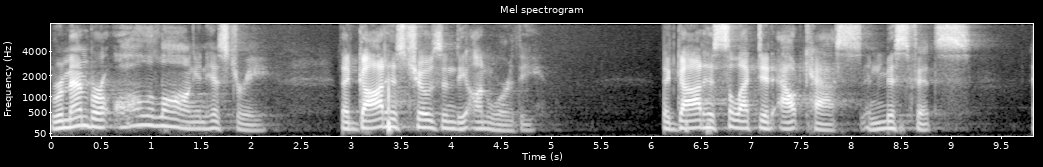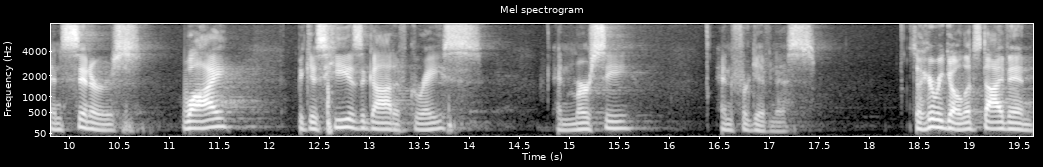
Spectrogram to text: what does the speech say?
Remember all along in history, that God has chosen the unworthy, that God has selected outcasts and misfits and sinners. Why? Because He is a God of grace and mercy and forgiveness. So here we go. Let's dive in.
